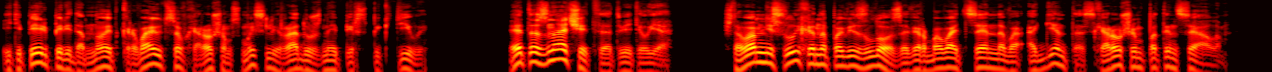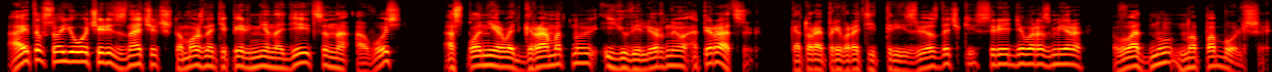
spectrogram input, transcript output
и теперь передо мной открываются в хорошем смысле радужные перспективы. «Это значит, — ответил я, — что вам неслыханно повезло завербовать ценного агента с хорошим потенциалом. А это, в свою очередь, значит, что можно теперь не надеяться на авось, а спланировать грамотную и ювелирную операцию, которая превратит три звездочки среднего размера в одну, но побольше.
